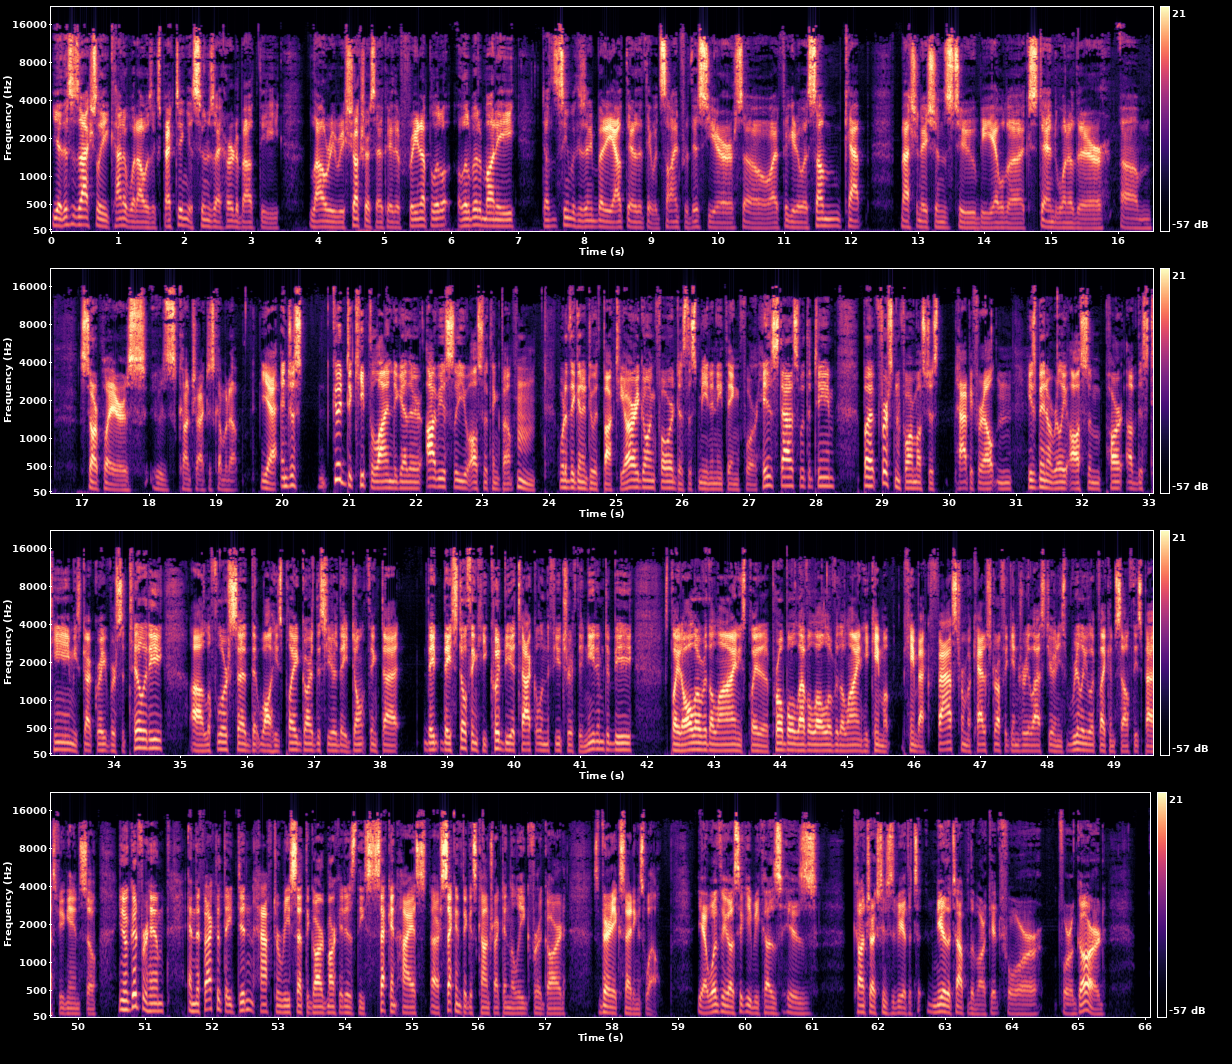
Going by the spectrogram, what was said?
Yeah, this is actually kind of what I was expecting. As soon as I heard about the Lowry restructure, I said, okay, they're freeing up a little a little bit of money. Doesn't seem like there's anybody out there that they would sign for this year. So I figured it was some cap machinations to be able to extend one of their um, star players whose contract is coming up. Yeah, and just good to keep the line together. Obviously, you also think about, hmm, what are they going to do with Bakhtiari going forward? Does this mean anything for his status with the team? But first and foremost, just happy for Elgton. He's been a really awesome part of this team. He's got great versatility. Uh, LaFleur said that while he's played guard this year, they don't think that they they still think he could be a tackle in the future if they need him to be. He's played all over the line. He's played at a Pro Bowl level all over the line. He came up came back fast from a catastrophic injury last year, and he's really looked like himself these past few games. So you know, good for him. And the fact that they didn't have to reset the guard market is the second highest, uh, second biggest contract in the league for a guard. It's very exciting as well. Yeah, one thing I was thinking because his contract seems to be at the t- near the top of the market for for a guard.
